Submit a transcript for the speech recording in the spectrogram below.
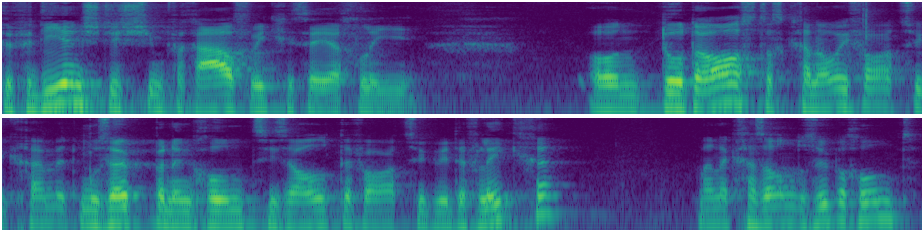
der Verdienst ist im Verkauf wirklich sehr klein. Und durch das, dass keine neuen Fahrzeuge kommen, muss jemand ein Kunde sein altes Fahrzeug wieder flicken, wenn er kein anderes überkommt.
